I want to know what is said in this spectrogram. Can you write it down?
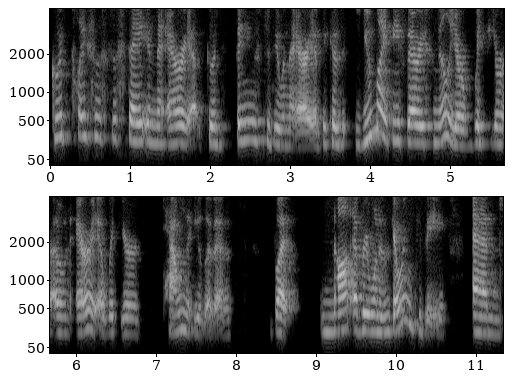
good places to stay in the area good things to do in the area because you might be very familiar with your own area with your town that you live in but not everyone is going to be. And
